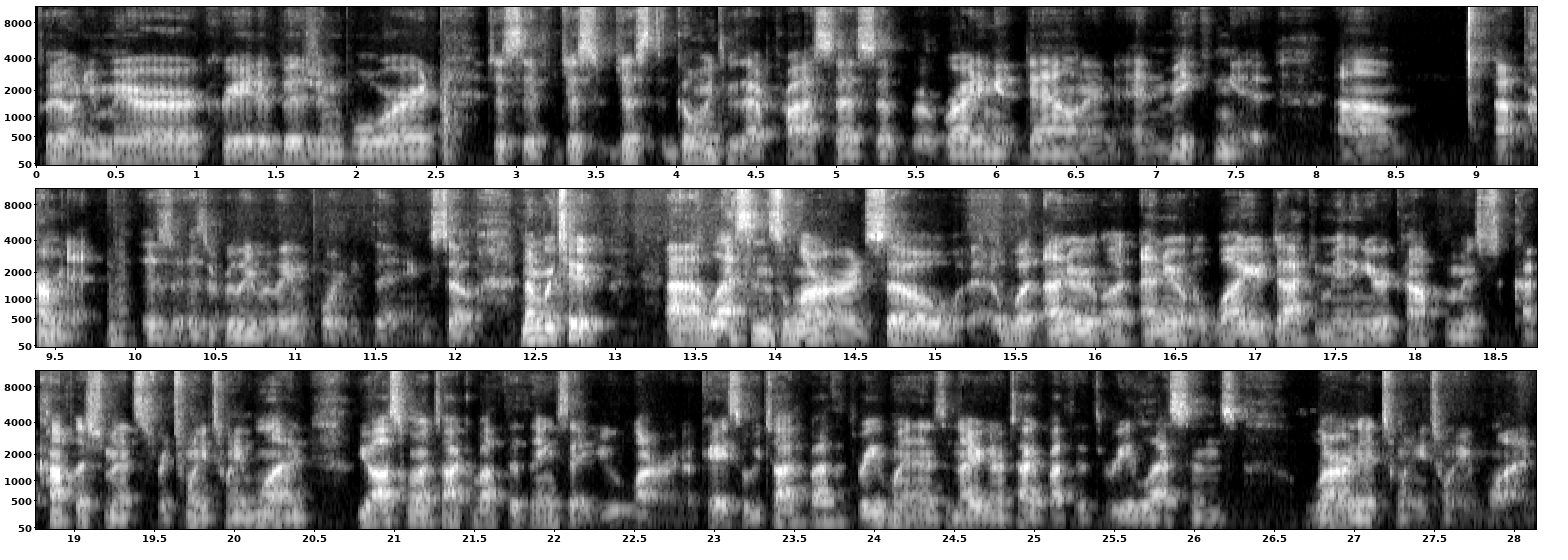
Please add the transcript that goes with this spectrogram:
put it on your mirror, create a vision board. Just if just just going through that process of, of writing it down and and making it um, uh, permanent is is a really really important thing. So number two, uh, lessons learned. So, uh, what under uh, under while you're documenting your accomplishments accomplishments for 2021, you also want to talk about the things that you learned. Okay, so we talked about the three wins, and now you're going to talk about the three lessons learned in 2021?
